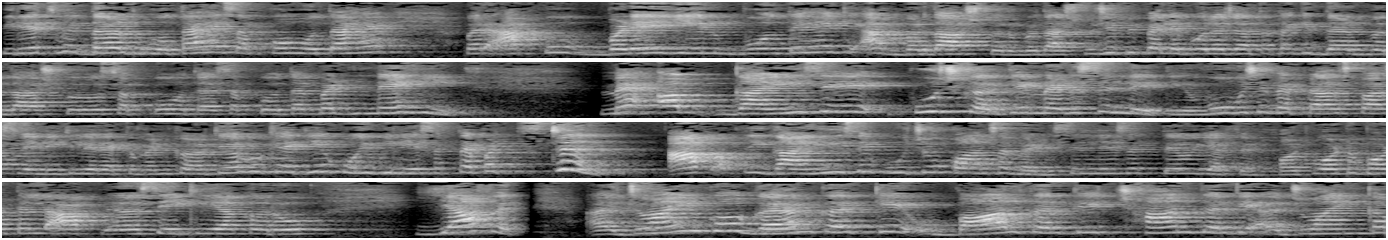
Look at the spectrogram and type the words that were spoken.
पीरियड्स में दर्द होता है, सबको होता है, पर आपको बड़े ये बोलते हैं कि आप बर्दाश्त करो, बर्दाश्त। मुझे भी पहले बोला जाता था कि दर्द बर्दाश्त करो, सबको होता है, सबको होता है बट नहीं। मैं अब गायनी से पूछ करके मेडिसिन लेती हूँ। वो मुझे मेप्टाल्स पास लेने के लिए रेकमेंड करती है और वो कहती है कोई भी ले सकता है बट स्टिल आप अपनी गायनी से पूछो कौन सा मेडिसिन ले सकते हो, या फिर हॉट वाटर बॉटल आप सेक लिया करो, या फिर अजवाइन को गर्म करके, उबाल करके, छान करके अजवाइन का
